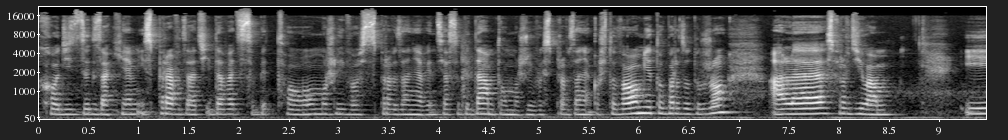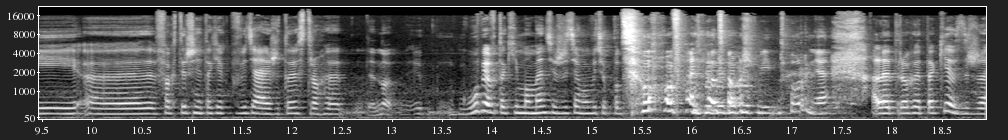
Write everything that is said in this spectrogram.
chodzić zygzakiem i sprawdzać i dawać sobie tą możliwość sprawdzania, więc ja sobie dałam tą możliwość sprawdzania. Kosztowało mnie to bardzo dużo, ale sprawdziłam. I e, faktycznie, tak jak powiedziałeś, że to jest trochę no, głupio w takim momencie życia mówić o podsumowaniu, to brzmi durnie, ale trochę tak jest, że,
